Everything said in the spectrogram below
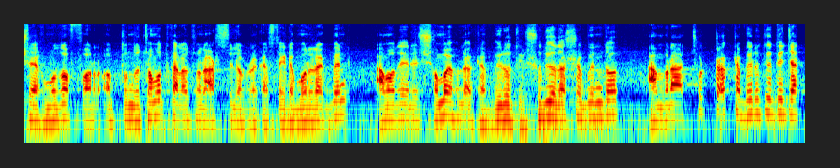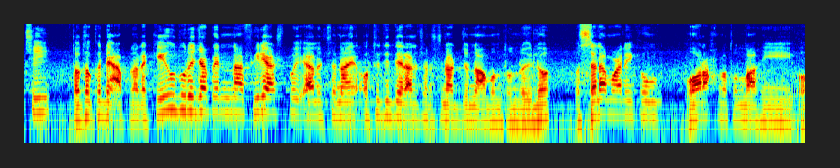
শেখ মুজফর অত্যন্ত চমৎকার আলোচনা আসছিল আপনার কাছ থেকে, এটা মনে রাখবেন। আমাদের সময় হলো একটা বিরতি। শুধুও দর্শকবৃন্দ, আমরা ছোট্ট একটা বিরতিতে যাচ্ছি। ততক্ষণে আপনারা কেউ দূরে যাবেন না, ফিরে আসব এই আলোচনায়। অতিথিদের আলোচনা শোনার জন্য আমন্ত্রণ রইল। আসসালামু আলাইকুম ওরহমতুল্লাহি ও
